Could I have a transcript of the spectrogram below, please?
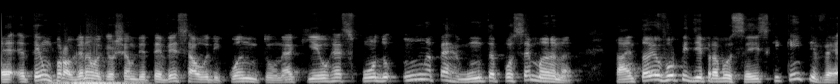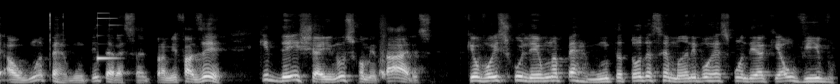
É, eu tenho um programa que eu chamo de TV Saúde Quantum, né, que eu respondo uma pergunta por semana. Tá? Então eu vou pedir para vocês que quem tiver alguma pergunta interessante para me fazer, que deixe aí nos comentários, que eu vou escolher uma pergunta toda semana e vou responder aqui ao vivo.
